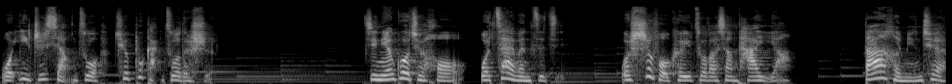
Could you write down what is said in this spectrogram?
我一直想做却不敢做的事。几年过去后，我再问自己，我是否可以做到像他一样？答案很明确。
